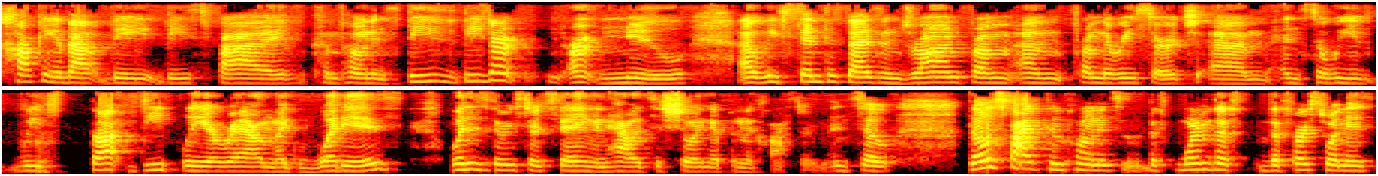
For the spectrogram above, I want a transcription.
talking about the these five components. These these aren't aren't new. Uh, we've synthesized and drawn from um, from the research, um, and so we've we've thought deeply around like what is what is the research saying and how it's showing up in the classroom. And so those five components. The, one of the the first one is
